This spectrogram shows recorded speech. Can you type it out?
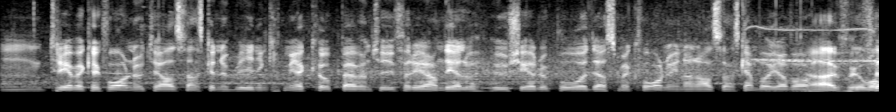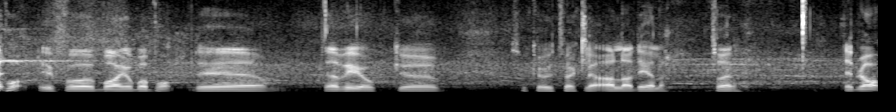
Mm, tre veckor kvar nu till allsvenskan. Nu blir det inget mer cupäventyr för er del. Hur ser du på det som är kvar nu innan allsvenskan börjar? Vad- Ja, vi får jobba på. Vi får bara jobba på. Det, är vi och eh, försöka utveckla alla delar. Så är det. Det är bra.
